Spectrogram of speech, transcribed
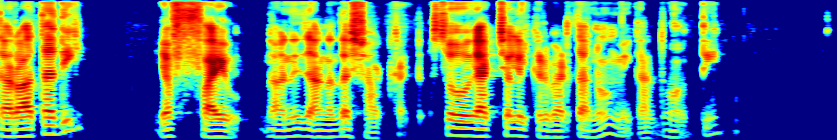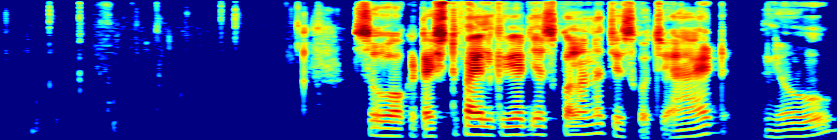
తర్వాత అది ఎఫ్ ఫైవ్ దాని అనదర్ షార్ట్ కట్ సో యాక్చువల్లీ ఇక్కడ పెడతాను. మీకు అర్థమవుద్ది. సో ఒక టెక్స్ట్ ఫైల్ క్రియేట్ చేసుకోవాలన్నా చేసుకోవచ్చు. Add new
